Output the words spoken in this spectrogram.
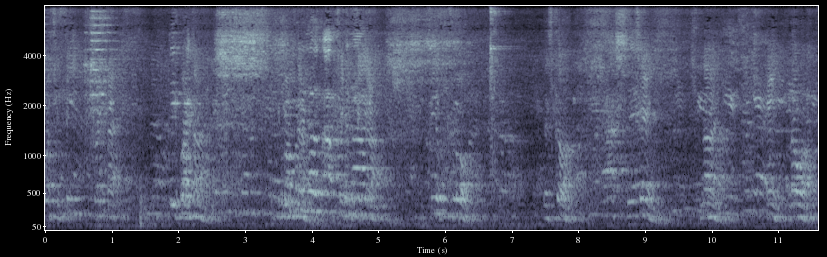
Cross your feet, straight back. Deep Keep breath. on down. Keep on Bring those up for the your feet now. out. The floor. Let's go. That's it. Ten, nine, eight, lower,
